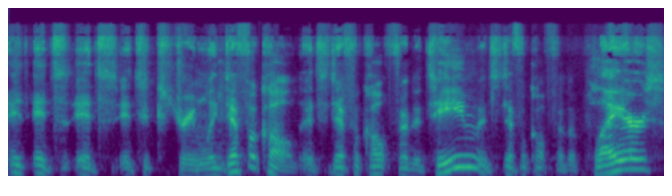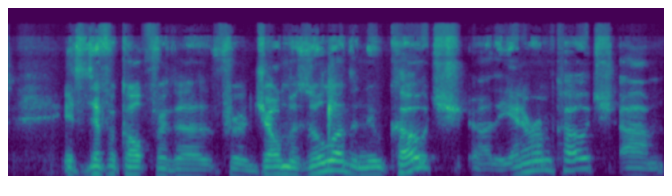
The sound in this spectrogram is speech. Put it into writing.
it, it's it's it's extremely difficult. It's difficult for the team. It's difficult for the players. It's difficult for the for joe mazzulla the new coach uh, the interim coach. Um,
